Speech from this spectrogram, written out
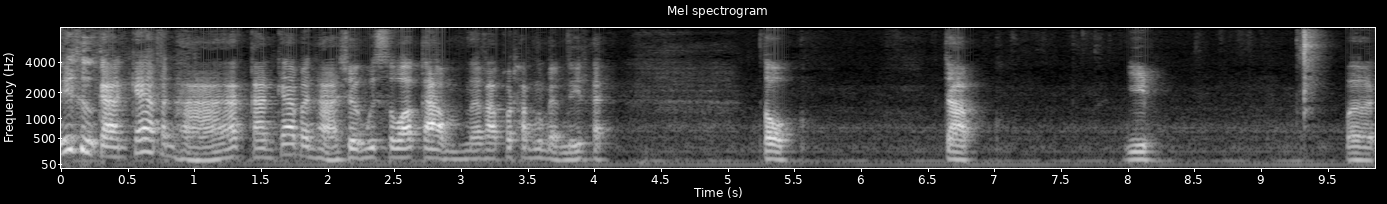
นี่คือการแก้ปัญหาการแก้ปัญหาเชิงวิศวกรรมนะครับเขาทำกันแบบนี้แหละตบ จับ หยิบ เปิด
